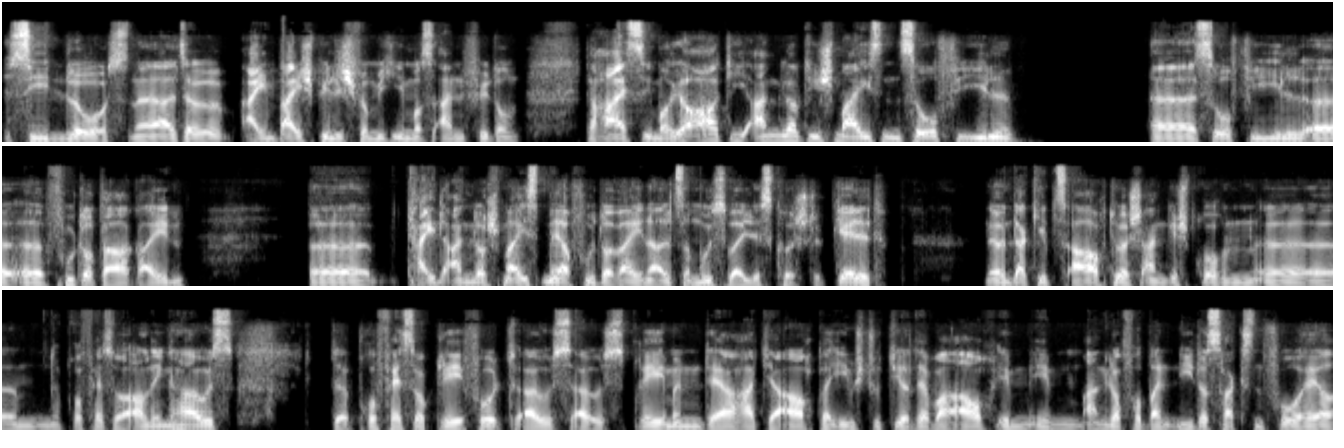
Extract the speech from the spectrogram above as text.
sinnlos. Ne? Also ein Beispiel ist für mich immer das Anfüttern. Da heißt es immer, ja, die Angler, die schmeißen so viel äh, so viel äh, äh, Futter da rein. Äh, kein Angler schmeißt mehr Futter rein, als er muss, weil das kostet Geld. Ja, und da gibt's auch, du hast angesprochen, äh, ähm, Professor Arlinghaus, der Professor Kleefurt aus, aus Bremen, der hat ja auch bei ihm studiert, der war auch im, im Anglerverband Niedersachsen vorher.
